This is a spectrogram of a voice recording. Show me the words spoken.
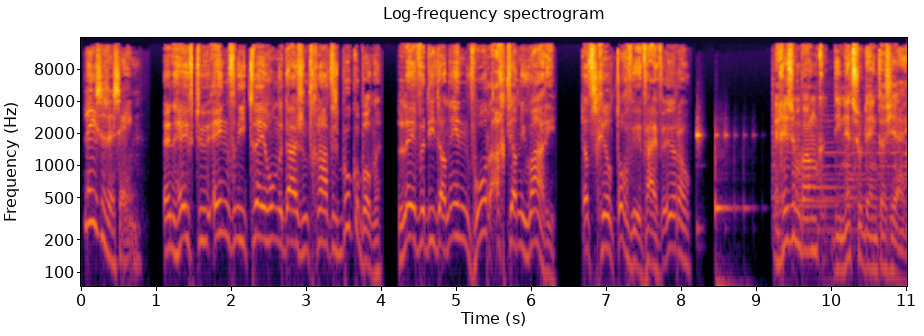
Lees er eens één. En heeft u een van die 200.000 gratis boekenbonnen? Lever die dan in voor 8 januari. Dat scheelt toch weer 5 euro. Er is een bank die net zo denkt als jij.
